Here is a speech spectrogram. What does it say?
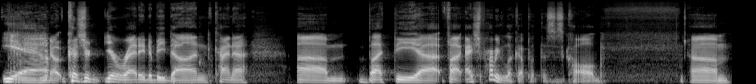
Yeah. you know, because you're you're ready to be done, kind of. Um, but the uh, fuck, I should probably look up what this is called. Um,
